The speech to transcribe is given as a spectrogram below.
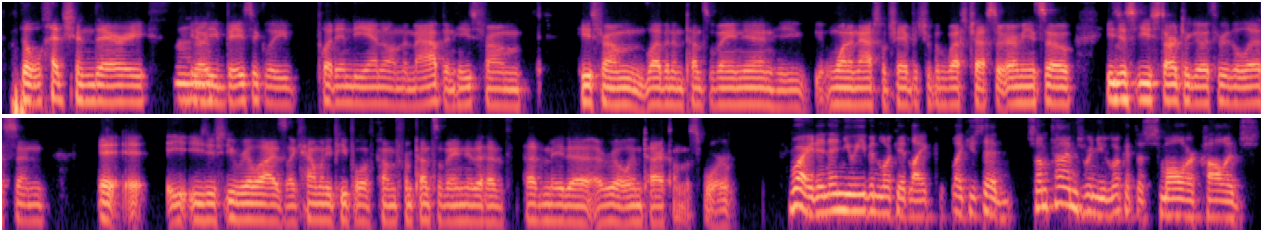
the legendary. Mm-hmm. You know, mm-hmm. he basically put Indiana on the map, and he's from he's from Lebanon, Pennsylvania, and he won a national championship with West Chester. I mean, so you just you start to go through the list, and it, it you just you realize like how many people have come from Pennsylvania that have have made a, a real impact on the sport. Right, and then you even look at like like you said, sometimes when you look at the smaller college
